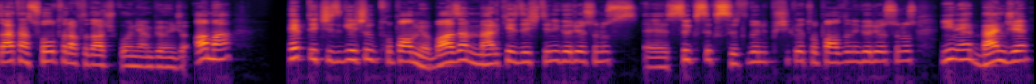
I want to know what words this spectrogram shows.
Zaten sol tarafta daha çok oynayan bir oyuncu ama hep de çizgi açılıp top almıyor. Bazen merkezleştiğini görüyorsunuz. E, sık sık sırtı dönük bir şekilde top aldığını görüyorsunuz. Yine bence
